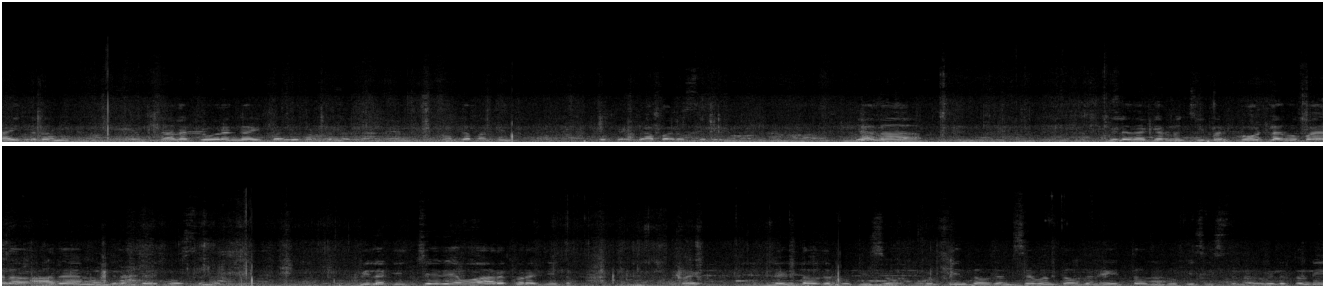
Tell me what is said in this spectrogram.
రైతులను చాలా ఘోరంగా ఇబ్బంది పడుతున్నారు. కొంతమంది వ్యాపారస్తులు. ఇలా వీళ్ళ దగ్గర నుంచి మరి కోట్ల రూపాయల ఆదాయం వీళ్ళందరికీ వస్తున్నది. వీళ్ళకి ఇచ్చేదేమో అరకుర జీతం. Right ten thousand rupees fifteen thousand seven thousand eight thousand rupees ఇస్తున్నారు. వీళ్ళతోని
